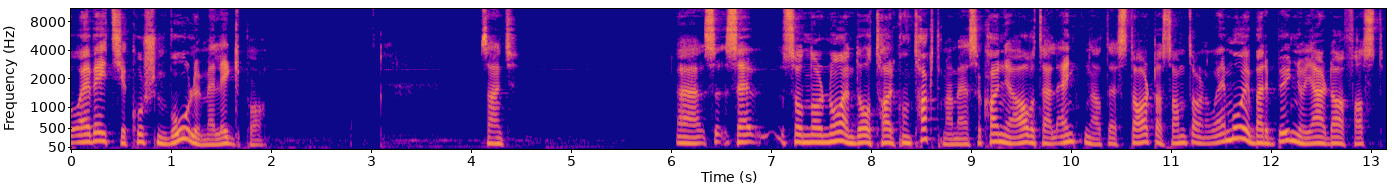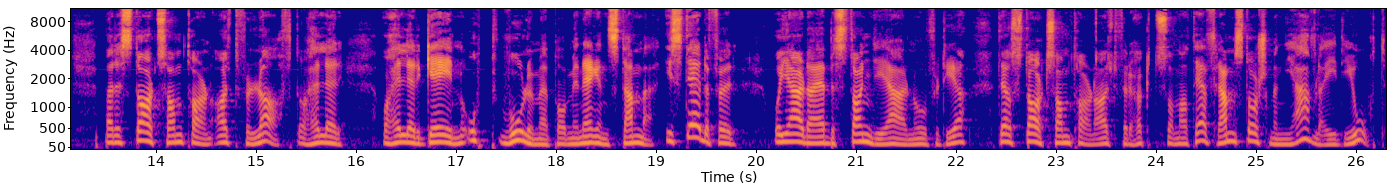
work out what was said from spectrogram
og jeg vet ikke hvordan volumet ligger på. Sant? Eh, så, så, så, når noen da tar kontakt med meg, så kan jeg av og til enten at jeg starter samtalen Og jeg må jo bare begynne å gjøre det fast. Bare start samtalen altfor lavt, og heller, og heller gaine opp volumet på min egen stemme. I stedet for å gjøre det jeg bestandig gjør nå for tida, det er å starte samtalen altfor høyt, sånn at jeg fremstår som en jævla idiot.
